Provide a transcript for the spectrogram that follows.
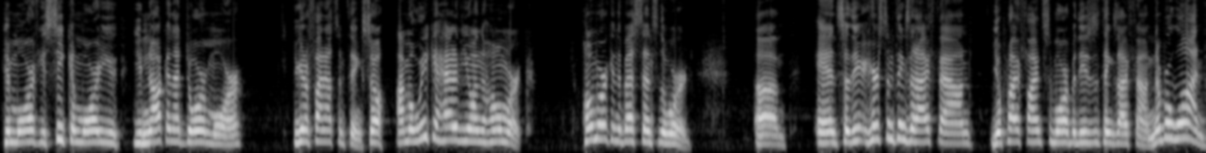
Him more, if you seek Him more, you, you knock on that door more, you're going to find out some things. So I'm a week ahead of you on the homework. Homework in the best sense of the word. Um, and so there, here's some things that I found. You'll probably find some more, but these are the things I found. Number one,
